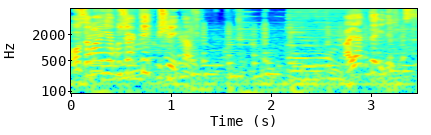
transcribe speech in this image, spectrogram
O zaman yapacak tek bir şey kaldı. Ayakta gideceğiz.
